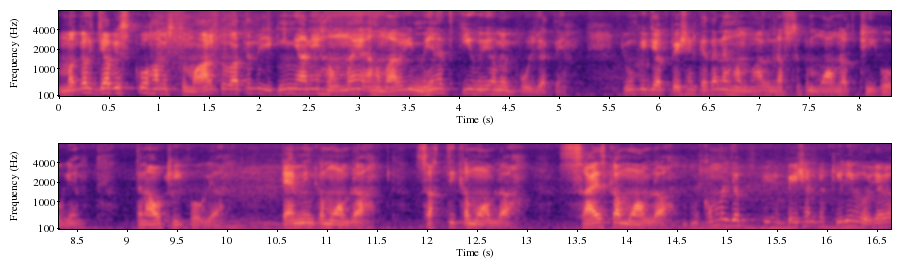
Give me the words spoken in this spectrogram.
मगर जब इसको हम इस्तेमाल करवाते हैं तो यकीन यानी हमें हमारी मेहनत की हुई हमें भूल जाते हैं। क्योंकि जब पेशेंट कहता है ना हमारे नफ्स का मामला ठीक हो गया तनाव ठीक हो गया टाइमिंग का मामला सख्ती का मामला साइज़ का मामला, मुकम्मल जब पेशेंट का क्लियर हो जाएगा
